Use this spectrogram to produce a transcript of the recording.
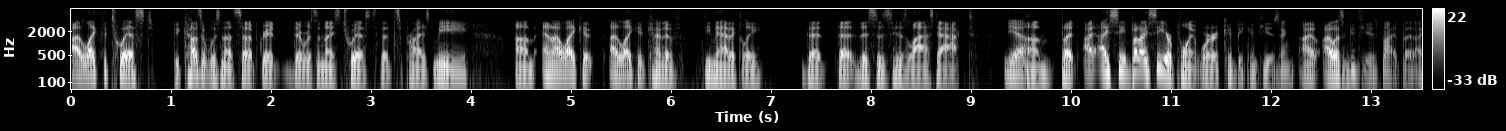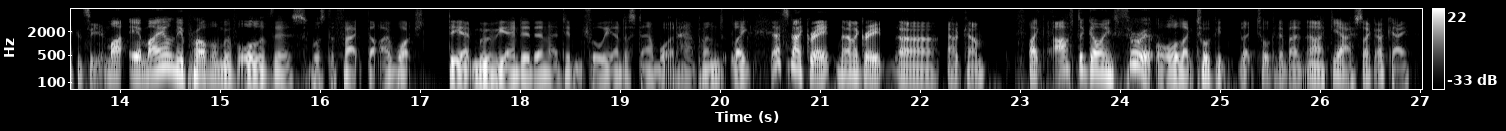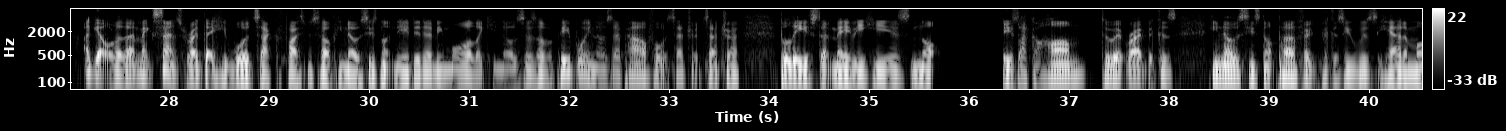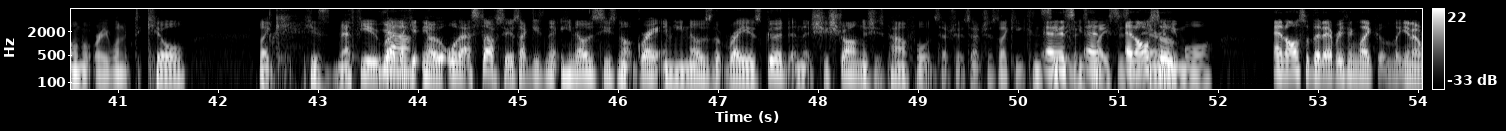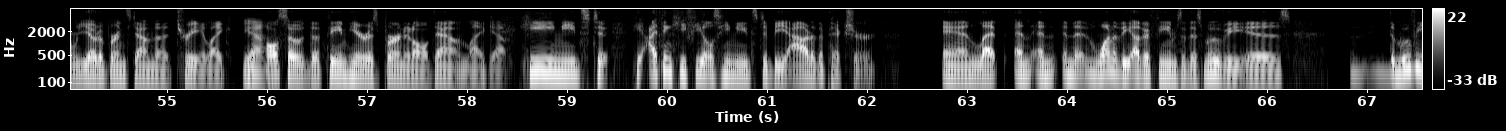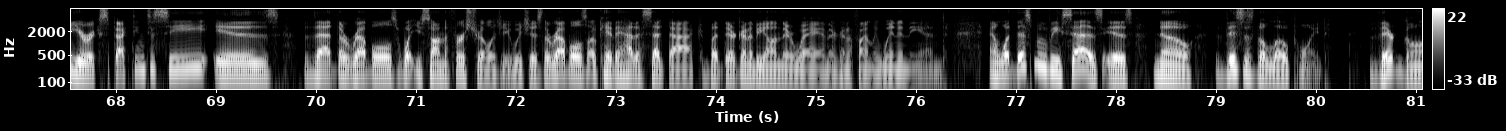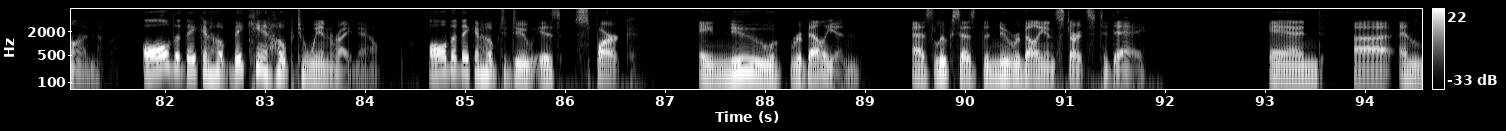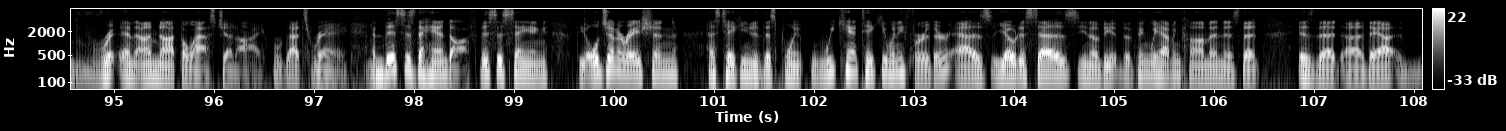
I like the twist because it was not set up great. There was a nice twist that surprised me. Um, and I like it. I like it kind of thematically that, that this is his last act. Yeah. Um, but I, I see, but I see your point where it could be confusing. I, I wasn't confused by it, but I can see it. My my only problem with all of this was the fact that I watched the movie ended and I didn't fully understand what had happened. Like That's not great. Not a great uh, outcome. Like after going through it all, like talking like talking about it, like yeah, it's like okay, I get all of that. Makes sense, right? That he would sacrifice himself. He knows he's not needed anymore. Like he knows there's other people. He knows they're powerful, etc., etc. Believes that maybe he is not. He's like a harm to it, right? Because he knows he's not perfect. Because he was he had a moment where he wanted to kill like his nephew, Yeah. right? Like you know all that stuff. So it's like he's he knows he's not great, and he knows that Rey is good, and that she's strong and she's powerful, etc., etc. It's like he can see And that his and- place isn't and also- there anymore. And also that everything like you know Yoda burns down the tree like Yeah. also the theme here is burn it all down like Yep. he needs to he I think he feels he needs to be out of the picture and let and and and then one of the other themes of this movie is the movie you're expecting to see is that the rebels what you saw in the first trilogy which is the rebels okay they had a setback but they're going to be on their way and they're going to finally win in the end and what this movie says is no this is the low point they're gone all that they can hope they can't hope to win right now. All that they can hope to do is spark a new rebellion as luke says the new rebellion starts today. And uh, and and I'm not the last Jedi. That's Rey. And this is the handoff. This is saying the old generation has taken you to this point. We can't take you any further. As Yoda says, you know, the the thing we have in common is that is that uh, they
